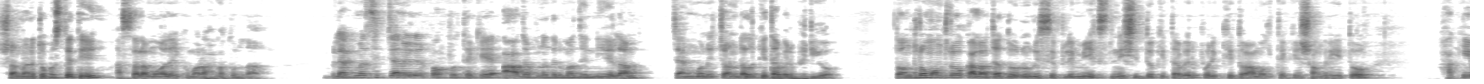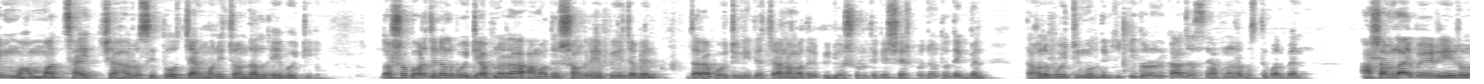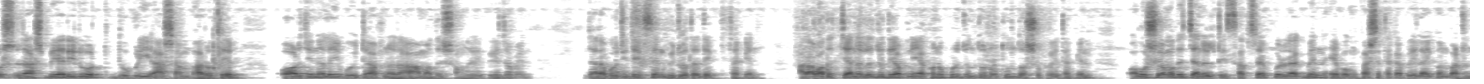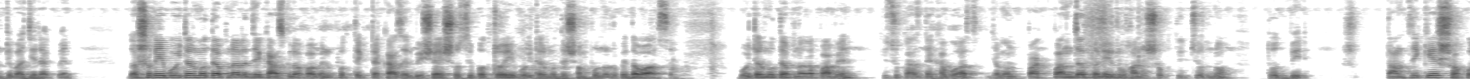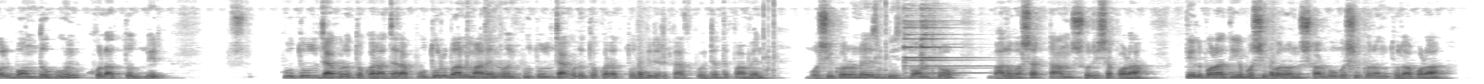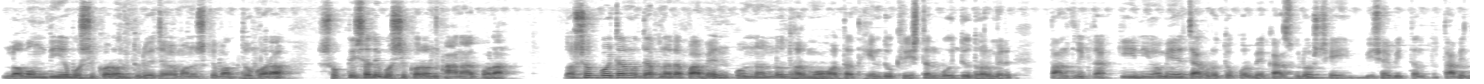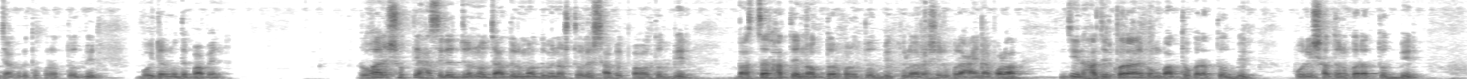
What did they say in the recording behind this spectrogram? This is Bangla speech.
সম্মানিত উপস্থিতি, আসসালামু আলাইকুম রহমতুল্লাহ ব্ল্যাক ম্যাজিক চ্যানেলের পক্ষ থেকে আজ আপনাদের মাঝে নিয়ে এলাম চ্যাংমণি চণ্ডাল কিতাবের ভিডিও। তন্ত্রমন্ত্র কালা, জাদু, নুরি, সিফলি, মিক্স, নিষিদ্ধ কিতাবের পরীক্ষিত আমল থেকে সংগৃহীত হাকিম মোহাম্মদ সাইদ শাহ রচিত চ্যাংমণি চণ্ডাল এই বইটি। দর্শক অরিজিনাল বইটি আপনারা আমাদের সংগ্রহে পেয়ে যাবেন। যারা বইটি নিতে চান, আমাদের ভিডিও শুরু থেকে শেষ পর্যন্ত দেখবেন। তাহলে বইটির মধ্যে কী কী ধরনের কাজ আছে আপনারা বুঝতে পারবেন। আসাম লাইব্রেরি রোস রাসবিহারি রোড, ধুবড়ি, আসাম, ভারতের অরিজিনাল এই বইটা আপনারা আমাদের সংগ্রহে পেয়ে যাবেন। যারা বইটি দেখছেন, ভিডিওটা দেখতে থাকেন। আর আমাদের চ্যানেলে যদি আপনি এখনও পর্যন্ত নতুন দর্শক হয়ে থাকেন, অবশ্যই আমাদের চ্যানেলটি সাবস্ক্রাইব করে রাখবেন এবং পাশে থাকা বেল আইকন বাটনটি বাজিয়ে রাখবেন। দর্শক, এই বইটার মধ্যে আপনারা যে কাজগুলো পাবেন, প্রত্যেকটা কাজের বিষয়ে সূচিপত্র এই বইটার মধ্যে সম্পূর্ণরূপে দেওয়া আছে। বইটার মধ্যে আপনারা পাবেন কিছু কাজ দেখাবো আজ, যেমন পাক পাঞ্জাতনে রুহানি শক্তির জন্য তদবির। তান্ত্রিকের সকল বন্ধ গুণ খোলার তদবির পুতুল জাগ্রত করা। যারা পুতুল বান মারেন, ওই পুতুল জাগ্রত করার তদবিরের কাজ বইটাতে পাবেন। বশীকরণের বীজ মন্ত্র ভালোবাসার টান, সরিষা পড়া, তেল পড়া দিয়ে বশীকরণ, সর্ববশীকরণ, ধুলা পড়া, লবণ দিয়ে বশীকরণ, দূরে যাওয়া মানুষকে বাধ্য করা, শক্তিশালী বশীকরণ, আনার পড়া। দর্শক বইটার মধ্যে আপনারা পাবেন অন্যান্য ধর্ম, অর্থাৎ হিন্দু, খ্রিস্টান, বৌদ্ধ ধর্মের তান্ত্রিকরা কী নিয়মে জাগ্রত করবে কাজগুলো? সেই বিষয় বৃত্তান্ত তাবিজ জাগ্রত করার তদবির বইটার মধ্যে পাবেন। রোহানি শক্তি হাসিলের জন্য জাদুর মাধ্যমে নষ্ট হলে সাবেক পাওয়া তদবির, বাচ্চার হাতে নখ দর্পণের তদবির, তুলা রাশির উপরে আয়না পড়া, জিন হাজির করা এবং বাধ্য করার তদবির, পরিসাধন করার তদবির,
